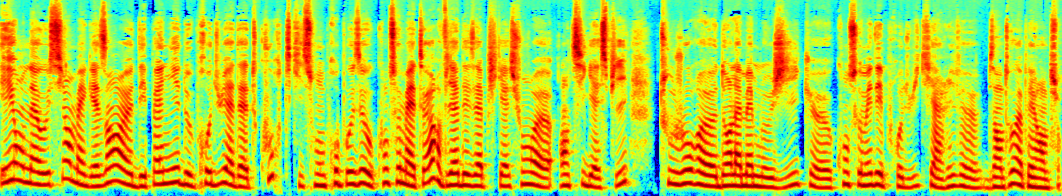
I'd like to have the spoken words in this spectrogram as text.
Et on a aussi en magasin des paniers de produits à date courte qui sont proposés aux consommateurs via des applications anti-gaspi, toujours dans la même logique, consommer des produits qui arrivent bientôt à péremption.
